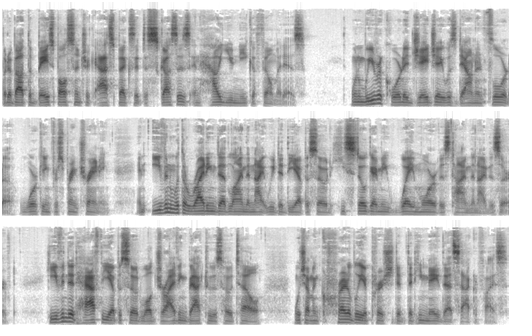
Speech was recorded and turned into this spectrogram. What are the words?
but about the baseball centric aspects it discusses and how unique a film it is. When we recorded, JJ was down in Florida working for spring training, and even with the writing deadline the night we did the episode, he still gave me way more of his time than I deserved. He even did half the episode while driving back to his hotel, which I'm incredibly appreciative that he made that sacrifice.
